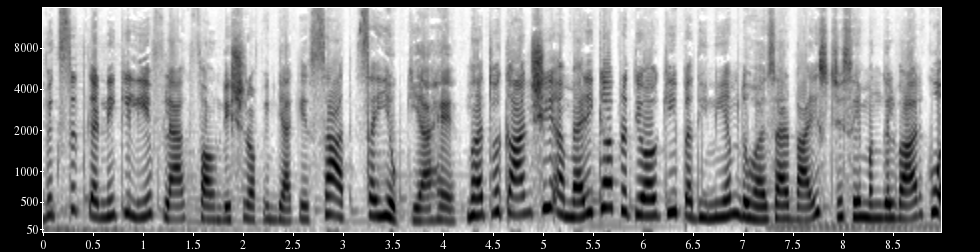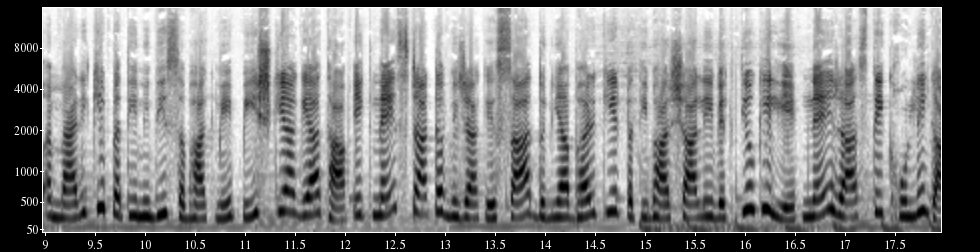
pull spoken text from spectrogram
विकसित करने के लिए फ्लैग फाउंडेशन ऑफ़ इंडिया के साथ सहयोग किया है। महत्वाकांक्षी अमेरिका प्रतियोगी अधिनियम 2022 जिसे मंगलवार को अमेरिकी प्रतिनिधि सभा में पेश किया गया था, एक नए स्टार्टअप वीज़ा के साथ दुनिया भर के प्रतिभाशाली व्यक्तियों के लिए नए रास्ते खोलने का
